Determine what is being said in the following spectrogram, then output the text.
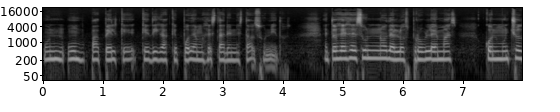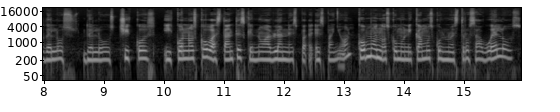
un, papel que diga que podemos estar en Estados Unidos. Entonces es uno de los problemas con muchos de los, de los chicos y conozco bastantes que no hablan español. ¿Cómo nos comunicamos con nuestros abuelos,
